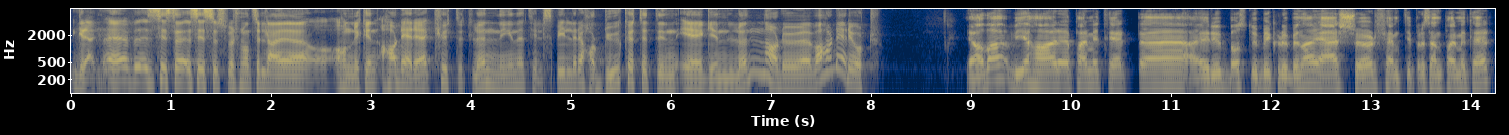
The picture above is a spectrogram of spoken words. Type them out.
Greit. Eh, siste, siste, spørsmål til deg, Håndlykken. Har dere kuttet lønningene til spillere? Har du kuttet din egen lønn? Har du, hva har dere gjort? Ja da, vi har permittert uh, rubb og stubb i klubben her. Jeg er sjøl 50% permittert,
